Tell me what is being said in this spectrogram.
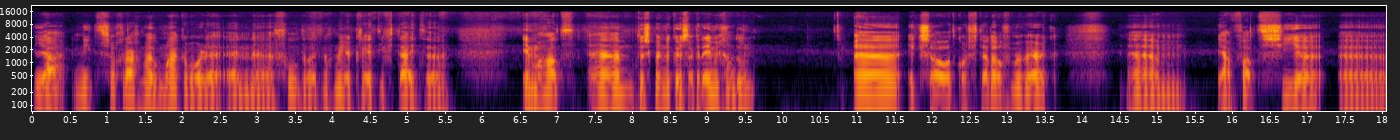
ja, niet zo graag meubelmaker worden en voelde dat ik nog meer creativiteit in me had. Um, dus ik ben de kunstacademie gaan doen. Uh, ik zal wat kort vertellen over mijn werk. Um, ja, wat zie je uh,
